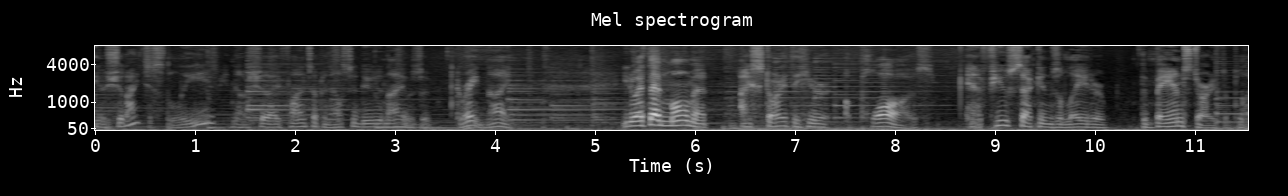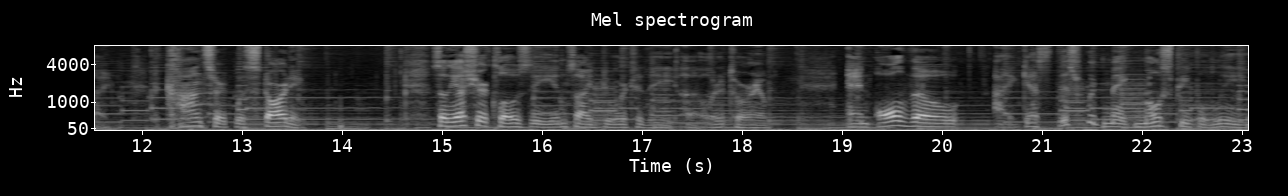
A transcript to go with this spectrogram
you know, should I just leave? You know, should I find something else to do tonight? It was a great night. You know, at that moment, I started to hear applause, and a few seconds later, the band started to play. The concert was starting. So the usher closed the inside door to the uh, auditorium, and although I guess this would make most people leave,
